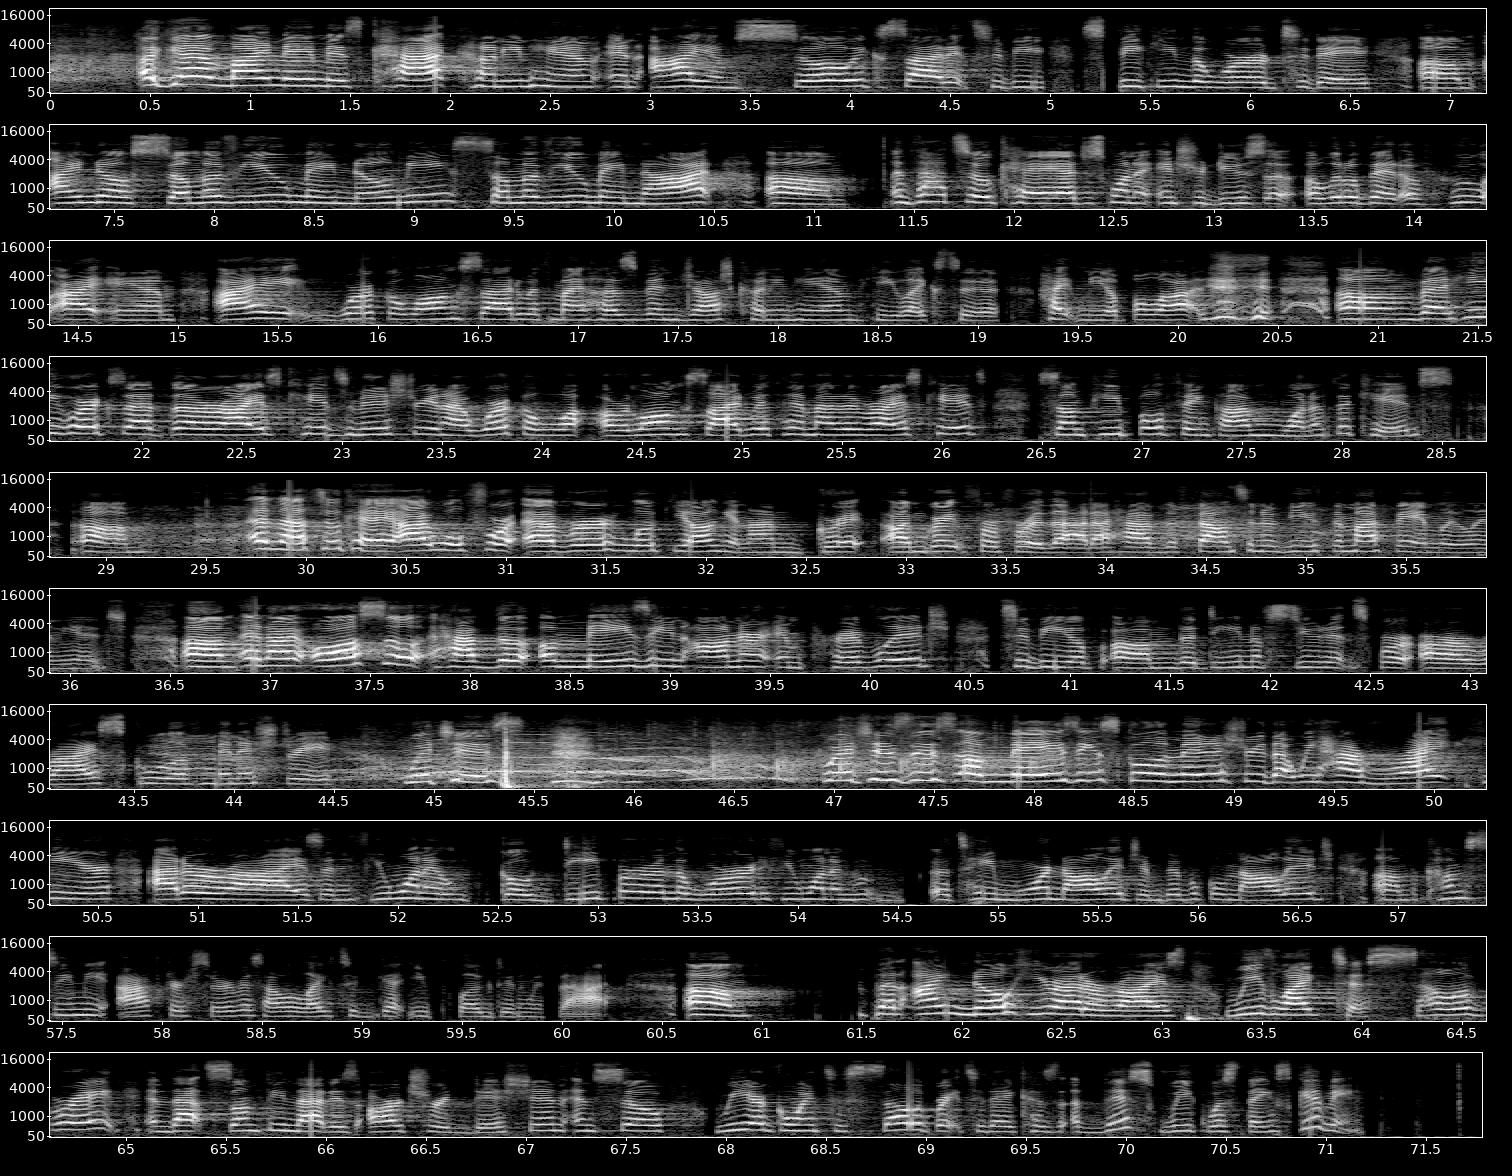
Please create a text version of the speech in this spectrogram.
Again, my name is Kat Cunningham, and I am so excited to be speaking the word today. Um, I know some of you may know me, some of you may not. Um, and that's okay. I just want to introduce a, a, little bit of who I am. I work alongside with my husband, Josh Cunningham. He likes to hype me up a lot. um, but he works at the Rise Kids Ministry, and I work lo- alongside with him at the Rise Kids. Some people think I'm one of the kids. And that's okay. I will forever look young, and I'm great. I'm grateful for that. I have the fountain of youth in my family lineage, um, and I also have the amazing honor and privilege to be a, um, the dean of students for our Rise School of Ministry, which is. which is this amazing school of ministry that we have right here at Arise. And if you want to go deeper in the Word, if you want to attain more knowledge and biblical knowledge, um, come see me after service. I would like to get you plugged in with that. Um, but I know here at Arise, we like to celebrate, and that's something that is our tradition. And so we are going to celebrate today because this week was Thanksgiving.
